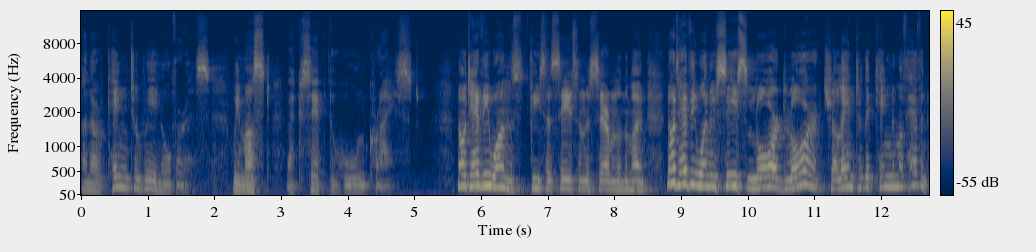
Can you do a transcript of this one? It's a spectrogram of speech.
and our King to reign over us. We must accept the whole Christ. Not everyone, Jesus says in the Sermon on the Mount, not everyone who says, Lord, Lord, shall enter the kingdom of heaven.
